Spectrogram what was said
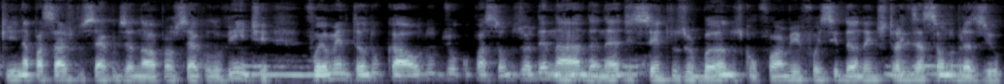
Que na passagem do século XIX para o século XX foi aumentando o caldo de ocupação desordenada né, de centros urbanos, conforme foi se dando a industrialização do Brasil,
